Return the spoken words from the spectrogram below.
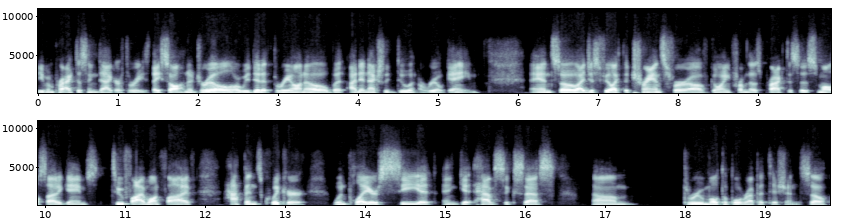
even practicing dagger threes. They saw it in a drill or we did it three on O, oh, but I didn't actually do it in a real game. And so I just feel like the transfer of going from those practices, small sided games to five on five happens quicker when players see it and get have success um, through multiple repetitions. So,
